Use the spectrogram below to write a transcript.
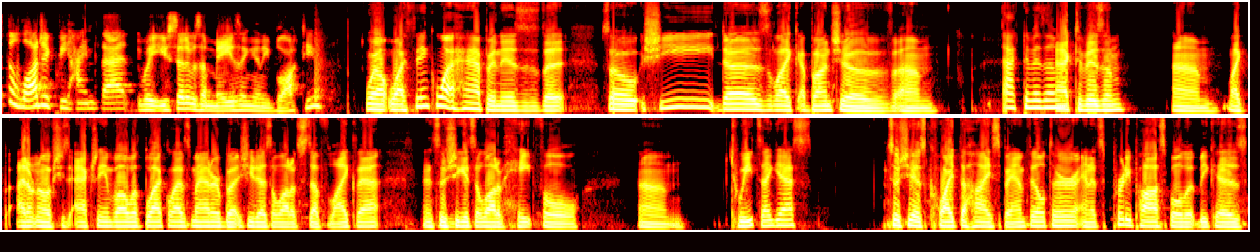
the logic behind that? Wait, you said it was amazing and he blocked you? Well, well, I think what happened is is that so she does like a bunch of um, activism activism. Um, like I don't know if she's actually involved with Black Lives Matter, but she does a lot of stuff like that, and so she gets a lot of hateful um, tweets, I guess. So she has quite the high spam filter, and it's pretty possible that because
